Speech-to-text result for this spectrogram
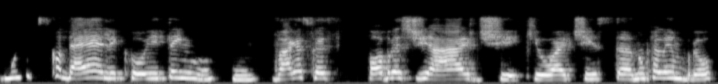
muito psicodélico e tem várias coisas, obras de arte que o artista nunca lembrou.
